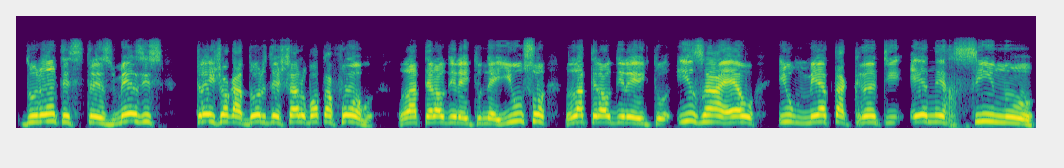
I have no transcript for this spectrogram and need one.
Durante esses três meses, três jogadores deixaram o Botafogo. Lateral direito Neilson, lateral direito Israel e o meio atacante Enercino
